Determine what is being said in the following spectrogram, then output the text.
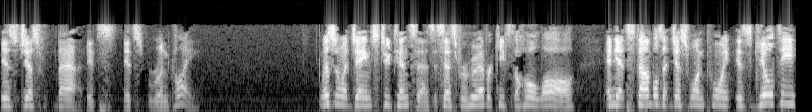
is just that. It's it's ruined clay. Listen to what James 2:10 says. It says for whoever keeps the whole law and yet stumbles at just one point is guilty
